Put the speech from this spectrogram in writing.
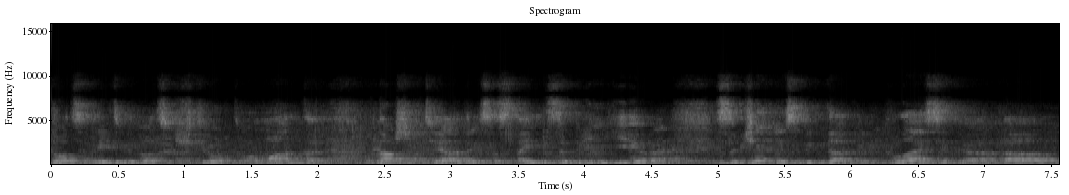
23 и 24 марта в нашем театре состоится премьера. Замечательный спектакль, классика. Э,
